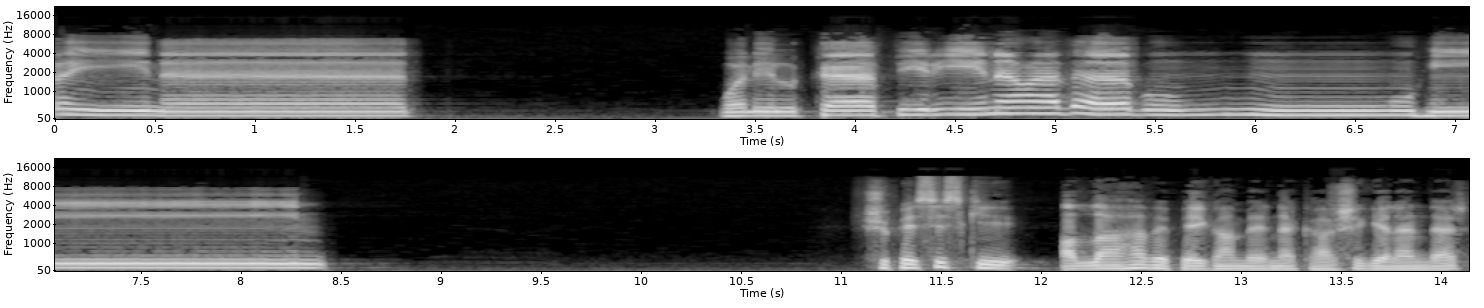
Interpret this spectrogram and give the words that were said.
بَيِّنَاتٍ وَلِلْكَافِر۪ينَ عَذَابٌ مُه۪ينٌ Şüphesiz ki Allah'a ve peygamberine karşı gelenler,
